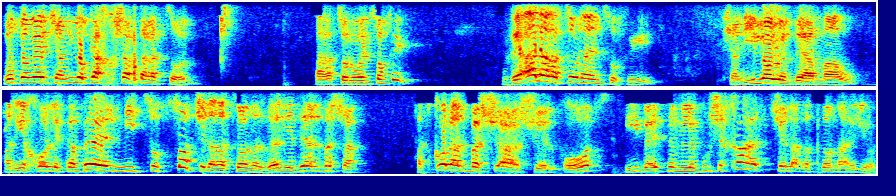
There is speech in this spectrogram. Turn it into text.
זאת אומרת שאני לוקח עכשיו את הרצון, הרצון הוא אינסופי, ועל הרצון האינסופי, כשאני לא יודע מהו, אני יכול לקבל ניצוצות של הרצון הזה על ידי הלבשה. אז כל הלבשה של אות היא בעצם לבוש אחד של הרצון העליון.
